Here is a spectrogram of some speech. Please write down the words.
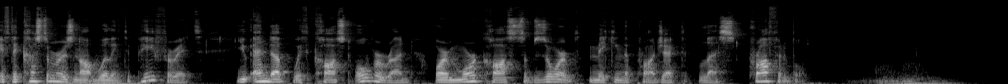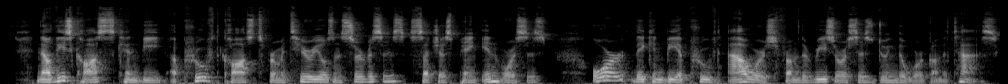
If the customer is not willing to pay for it, you end up with cost overrun or more costs absorbed, making the project less profitable. Now, these costs can be approved costs for materials and services, such as paying invoices, or they can be approved hours from the resources doing the work on the task.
